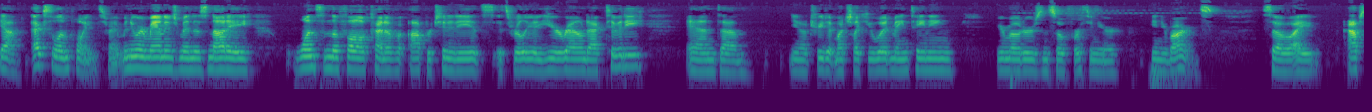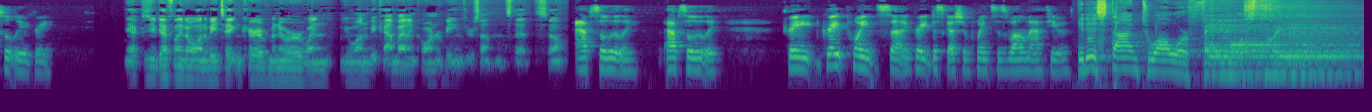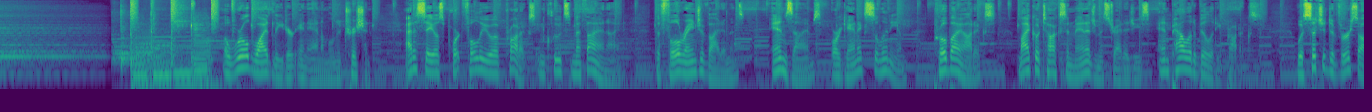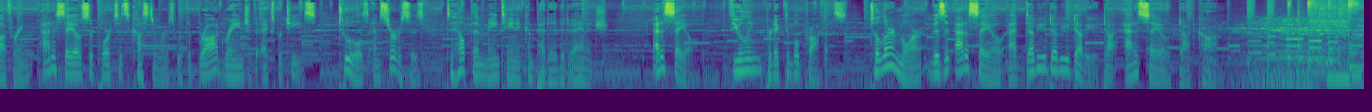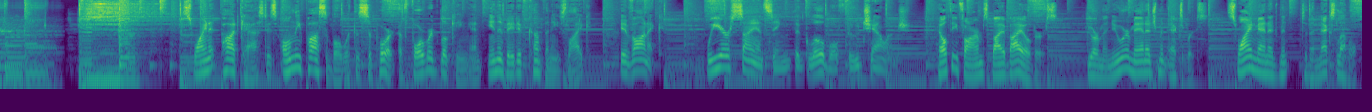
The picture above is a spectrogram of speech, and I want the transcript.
Yeah, excellent points, right? Manure management is not a once in the fall kind of opportunity. It's it's really a year round activity, and um, you know treat it much like you would maintaining your motors and so forth in your in your barns. So I absolutely agree. Yeah, because you definitely don't want to be taking care of manure when you want to be combining corn or beans or something instead. So absolutely, absolutely. Great, great points, uh, great discussion points as well, Matthew. It is time to our famous three. A worldwide leader in animal nutrition, Adisseo's portfolio of products includes methionine, the full range of vitamins, enzymes, organic selenium, probiotics, mycotoxin management strategies, and palatability products. With such a diverse offering, Adisseo supports its customers with a broad range of expertise, tools, and services to help them maintain a competitive advantage. Adisseo, fueling predictable profits. To learn more, visit Adisseo at www.adisseo.com. Swine It podcast is only possible with the support of forward looking and innovative companies like Evonik. We are sciencing the global food challenge. Healthy Farms by BioVerse, your manure management experts. Swine management to the next level.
